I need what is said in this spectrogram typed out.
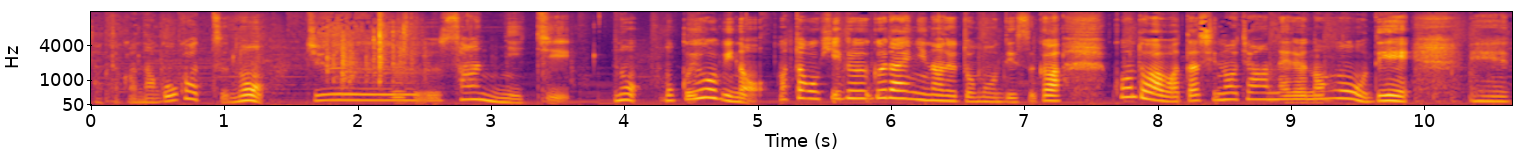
だったかな5月の13日の木曜日のまたお昼ぐらいになると思うんですが今度は私のチャンネルの方でえー、っ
